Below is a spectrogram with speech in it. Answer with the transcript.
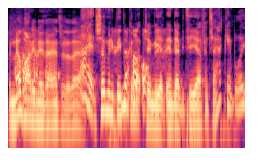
Nobody knew the answer to that. I had so many people come up to me at NWTF and say, "I can't believe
